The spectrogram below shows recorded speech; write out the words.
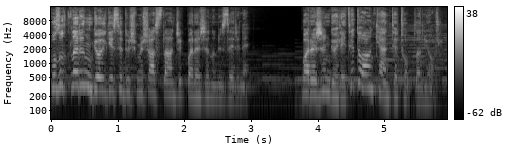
Bulutların gölgesi düşmüş Aslancık Barajı'nın üzerine. Barajın göleti Doğan kente toplanıyor.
